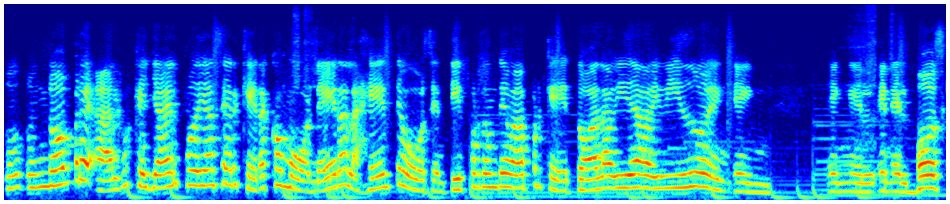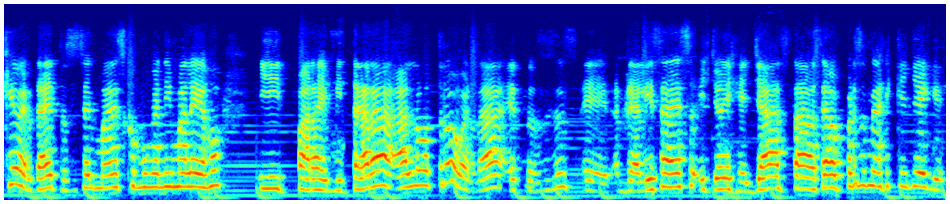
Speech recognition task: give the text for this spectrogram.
un, nombre a algo que ya él podía hacer, que era como oler a la gente o sentir por dónde va, porque toda la vida ha vivido en, en, en, el, en el bosque, ¿verdad? Entonces el más es como un animalejo y para imitar al otro, ¿verdad? Entonces eh, realiza eso y yo dije, ya está, o sea, un personaje que llegue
